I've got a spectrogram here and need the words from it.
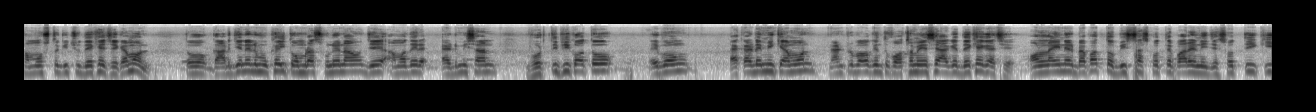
সমস্ত কিছু দেখেছে, কেমন? তো গার্জেনের মুখেই তোমরা শুনে নাও যে আমাদের অ্যাডমিশান ভর্তি ফি কত এবং একাডেমি কেমন? নান্টুর বাবা কিন্তু প্রথমে এসে আগে দেখে গেছে। অনলাইনের ব্যাপার তো বিশ্বাস করতে পারেনি যে সত্যি কি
